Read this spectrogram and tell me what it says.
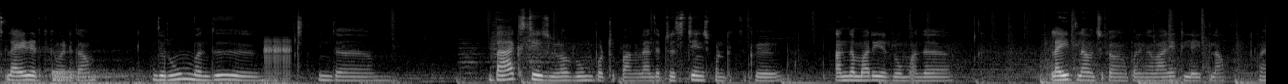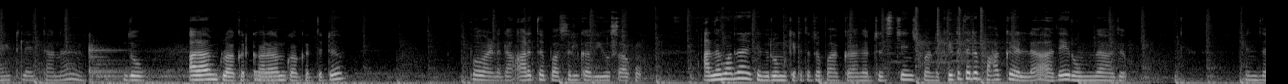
ஸ்லைடு எடுத்துக்க வேண்டியதான் இந்த ரூம் வந்து இந்த பேக் ஸ்டேஜ்லாம் ரூம் போட்டிருப்பாங்களே அந்த ட்ரெஸ் சேஞ்ச் பண்ணுறதுக்கு அந்த மாதிரி ரூம் அந்த லைட்லாம் வச்சுருக்காங்க பாருங்கள் வேனிட்டி லைட்லாம் வேனிட்டி லைட் தானே? இதோ அலாரம் கிளாக் இருக்குது அலாரம் கிளாக் எடுத்துகிட்டு போக வேண்டாம் அடுத்த பசலுக்கு அது யூஸ் ஆகும். அந்த மாதிரி தான் இருக்குது இந்த ரூம் கிட்டத்தட்ட பார்க்க. அந்த ட்ரெஸ் சேஞ்ச் பண்ண கிட்டத்தட்ட பார்க்க இல்லை. அதே ரூம் தான் அது. இந்த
